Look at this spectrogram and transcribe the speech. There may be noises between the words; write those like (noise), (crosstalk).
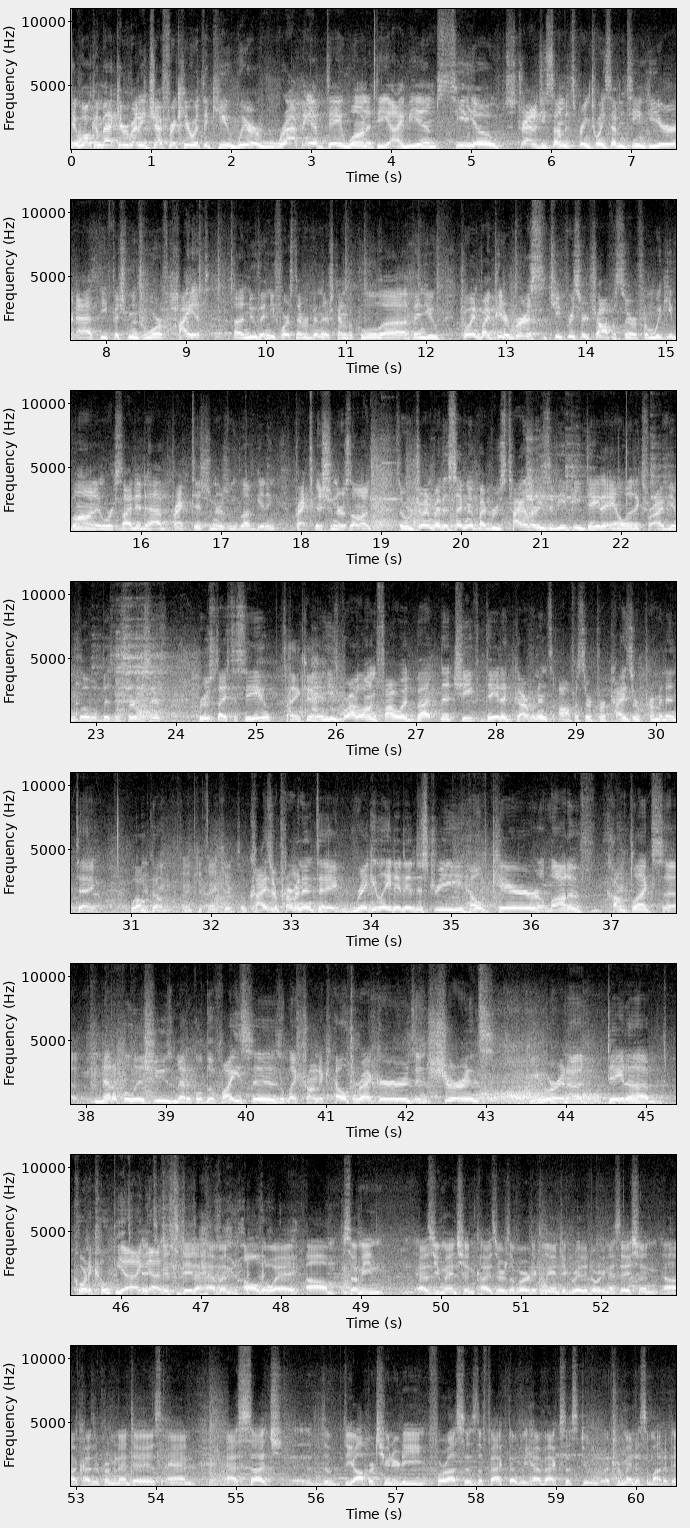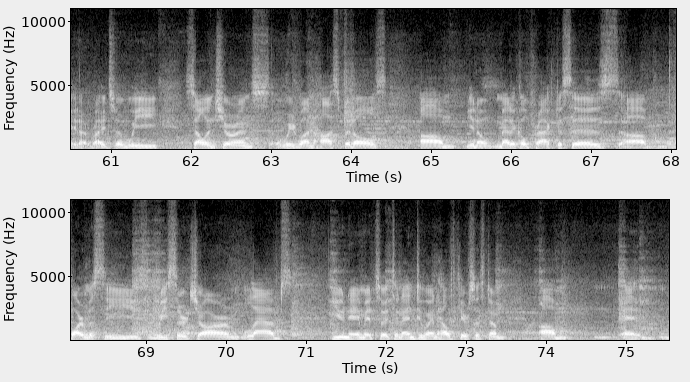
Hey, welcome back everybody. Jeff Frick here with theCUBE. We are wrapping up day one at the IBM CDO Strategy Summit Spring 2017 here at the Fisherman's Wharf Hyatt. A new venue for us, never been there. It's kind of a cool uh, venue. Joined by Peter Burris, the Chief Research Officer from Wikibon, and we're excited to have practitioners. We love getting practitioners on. So we're joined by this segment by Bruce Tyler. He's the VP Data Analytics for IBM Global Business Services. Bruce, nice to see you. Thank you. And he's brought along Fawad Butt, the Chief Data Governance Officer for Kaiser Permanente. Welcome. Thank you, thank you. So Kaiser Permanente, regulated industry, healthcare, a lot of complex uh, medical issues, medical devices, electronic health records, insurance. You are in a data cornucopia, I guess. It's, it's data heaven all the way. Um, so I mean, as you mentioned, Kaiser is a vertically integrated organization, uh, Kaiser Permanente is, and as such, the, the opportunity for us is the fact that we have access to a tremendous amount of data, right? So we sell insurance, we run hospitals, um, you know, medical practices, uh, pharmacies, research arm, labs, you name it, so it's an end-to-end -end healthcare system. Um,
